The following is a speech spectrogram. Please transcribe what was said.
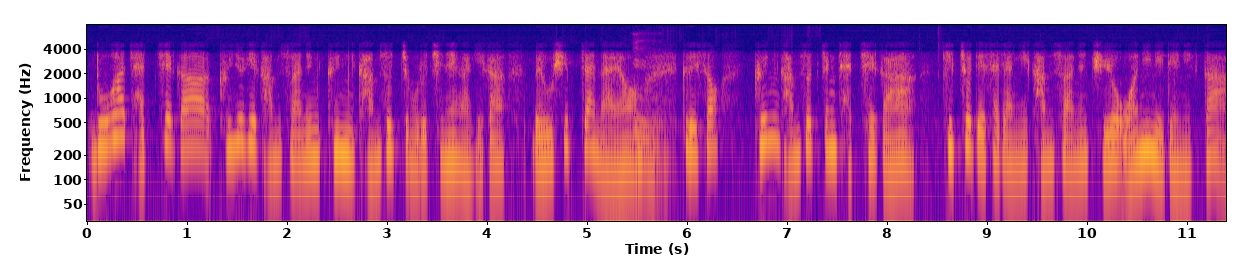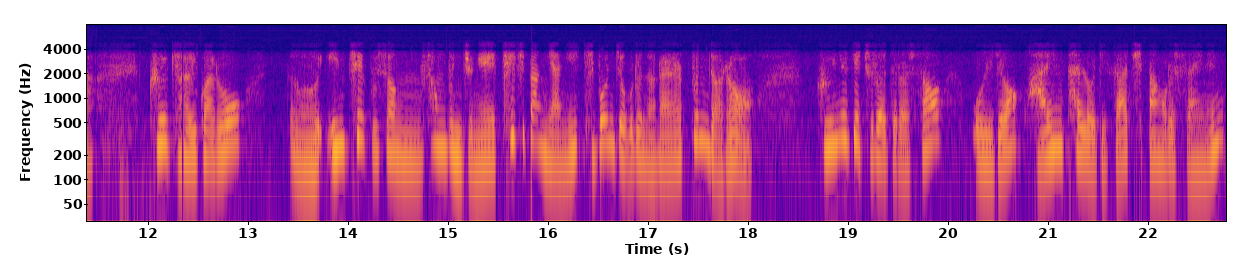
노화 자체가 근육이 감소하는 근감소증으로 진행하기가 매우 쉽잖아요. 네. 그래서 근감소증 자체가 기초대사량이 감소하는 주요 원인이 되니까 그 결과로 어, 인체 구성 성분 중에 체지방량이 기본적으로 늘어날 뿐더러 근육이 줄어들어서 오히려 과잉 칼로리가 지방으로 쌓이는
